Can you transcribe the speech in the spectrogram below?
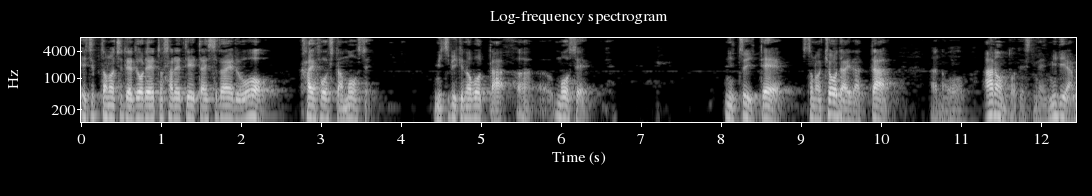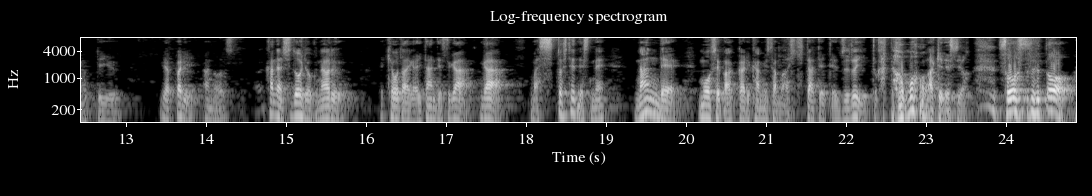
エジプトの地で奴隷とされていたイスラエルを解放したモーセ、導き上ったモーセ。について、その兄弟だった、あの、アロンとですね、ミディアムっていう、やっぱり、あの、かなり指導力のある兄弟がいたんですが、が、まあ、嫉妬してですね、なんで、モーセばっかり神様は引き立ててずるいとかって思うわけですよ。そうすると、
